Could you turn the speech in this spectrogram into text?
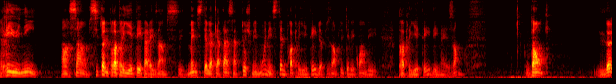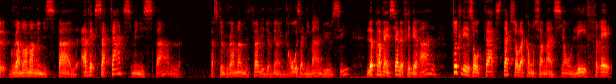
réunis ensemble. Si tu as une propriété, par exemple, même si tu es locataire, ça te touche, mais moins, mais si tu as une propriété, de plus en plus de Québécois ont des propriétés, des maisons. Donc, le gouvernement municipal, avec sa taxe municipale, parce que le gouvernement municipal est devenu un gros animal lui aussi, le provincial, le fédéral, toutes les autres taxes, taxes sur la consommation, les frais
